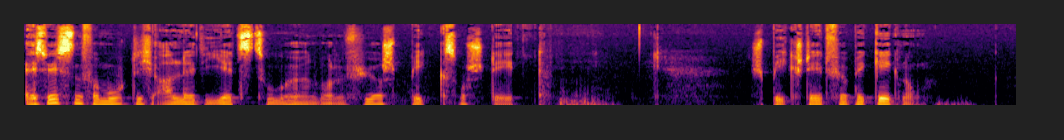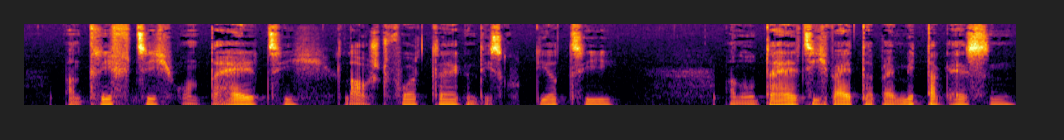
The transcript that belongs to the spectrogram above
Es wissen vermutlich alle, die jetzt zuhören, wofür SPIC so steht. SPIC steht für Begegnung. Man trifft sich, unterhält sich, lauscht Vorträgen, diskutiert sie, man unterhält sich weiter beim Mittagessen,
